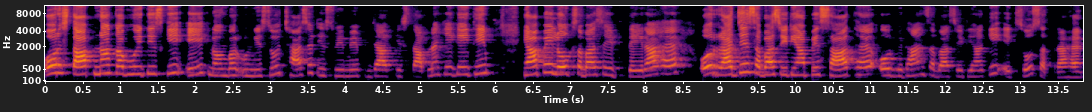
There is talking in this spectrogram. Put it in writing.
और स्थापना कब हुई थी इसकी? एक नवंबर 1966 ईस्वी में पंजाब की स्थापना की गई थी। यहाँ पे लोकसभा सीट तेरह है और राज्यसभा सीट यहाँ पे सात है और विधानसभा सीट यहाँ की 117 है।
